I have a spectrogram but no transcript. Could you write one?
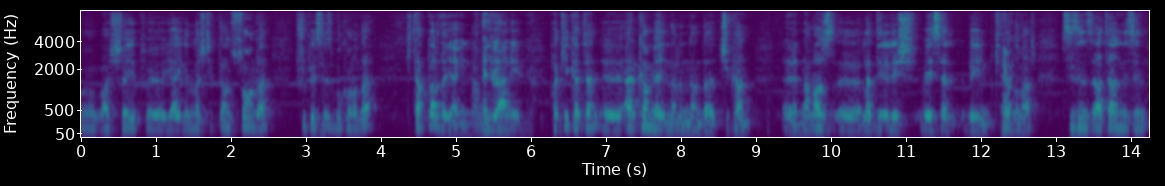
ıı, başlayıp ıı, yaygınlaştıktan sonra şüphesiz bu konuda kitaplar da yayınlandı. Yani hakikaten e, Erkam yayınlarından da çıkan e, Namazla Diriliş Veysel Bey'in kitabı evet. var. Sizin zateninizin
